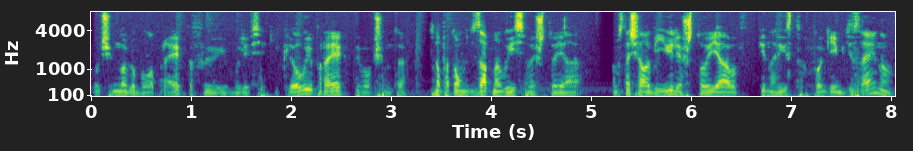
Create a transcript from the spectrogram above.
очень много было проектов, и были всякие клевые проекты, в общем-то. Но потом внезапно выяснилось, что я там сначала объявили, что я в финалистах по геймдизайну,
